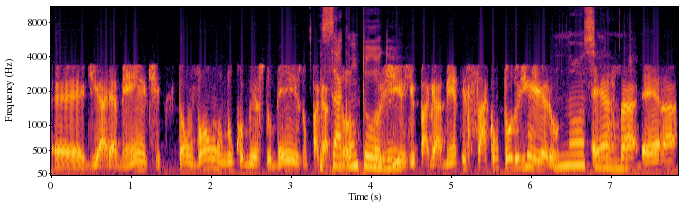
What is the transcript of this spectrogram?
eh, diariamente, então vão no começo do mês, no pagamento, tudo. nos dias de pagamento e sacam todo o dinheiro. Nossa, Essa era,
